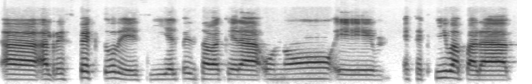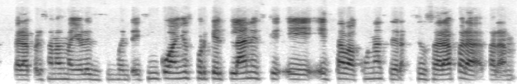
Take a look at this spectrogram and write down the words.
al respecto de si él pensaba que era o no eh, efectiva para, para, personas mayores de 55 años, porque el plan es que eh, esta vacuna se, se usará para, para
